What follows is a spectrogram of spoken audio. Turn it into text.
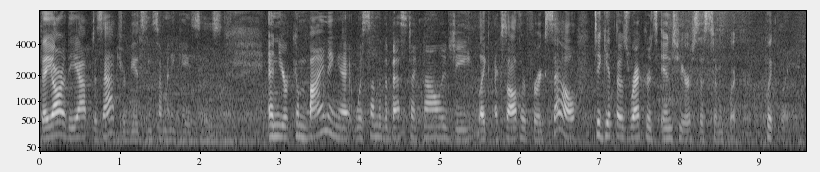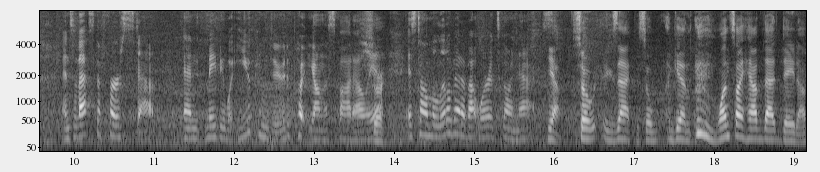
they are the Apttus attributes in so many cases, and you're combining it with some of the best technology, like XAuthor for Excel, to get those records into your system quicker, quickly. And so that's the first step. And maybe what you can do to put you on the spot, Elliot, sure. is tell them a little bit about where it's going next. Yeah, so exactly. So again, once I have that data,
